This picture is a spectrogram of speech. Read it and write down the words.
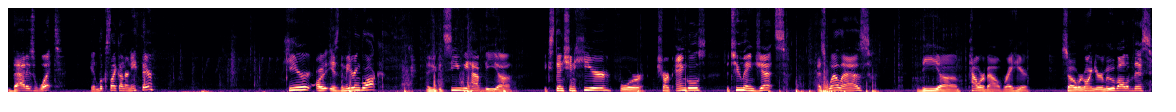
That is what it looks like underneath there. Here is the metering block. As you can see, we have the uh, extension here for sharp angles, the two main jets, as well as the uh, power valve right here. So we're going to remove all of this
